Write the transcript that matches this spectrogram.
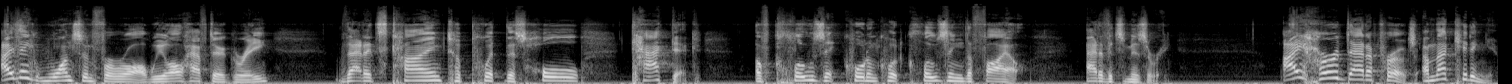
I think once and for all, we all have to agree that it's time to put this whole tactic of closing, quote unquote, closing the file out of its misery. I heard that approach. I'm not kidding you.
